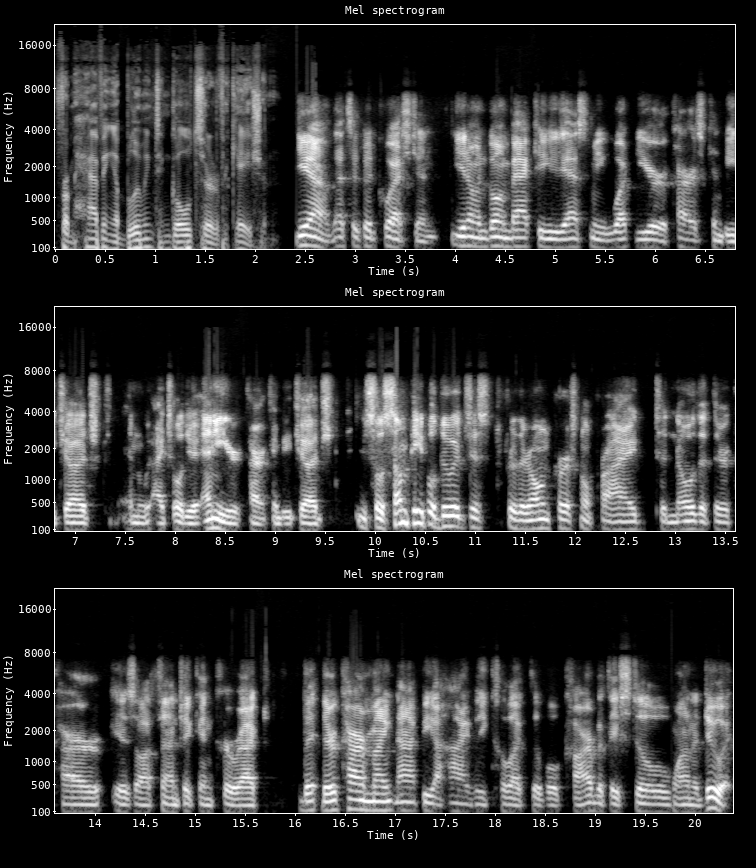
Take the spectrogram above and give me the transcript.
from having a Bloomington Gold certification. Yeah, that's a good question. You know, and going back to you asked me what year cars can be judged, and I told you any year car can be judged. So some people do it just for their own personal pride to know that their car is authentic and correct. That Their car might not be a highly collectible car, but they still want to do it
